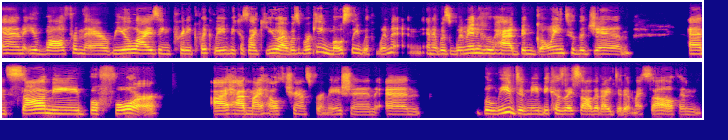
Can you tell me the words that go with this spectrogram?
And evolved from there, realizing pretty quickly because, like you, I was working mostly with women, and it was women who had been going to the gym and saw me before I had my health transformation and believed in me because they saw that I did it myself and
